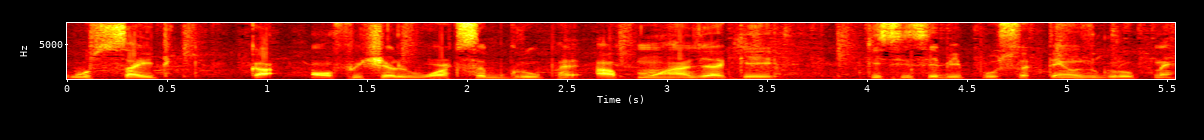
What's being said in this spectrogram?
उस साइट का ऑफिशियल व्हाट्सएप ग्रुप है, आप वहाँ जाके किसी से भी पूछ सकते हैं उस ग्रुप में।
